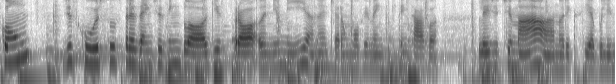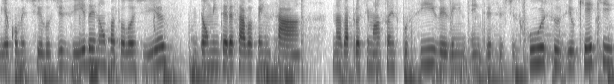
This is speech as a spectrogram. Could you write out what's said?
com discursos presentes em blogs pró-anemia, né, que era um movimento que tentava legitimar a anorexia e a bulimia como estilos de vida e não patologias. Então me interessava pensar nas aproximações possíveis em, entre esses discursos e o que que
